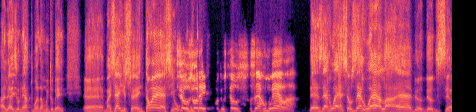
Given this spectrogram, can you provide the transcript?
Aliás, o Neto manda muito bem. É, mas é isso. É, então é assim. Seus o... orelhudos, seus Zé Ruela. É, Zé Ruela, seu Zé Ruela! É, meu Deus do céu.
